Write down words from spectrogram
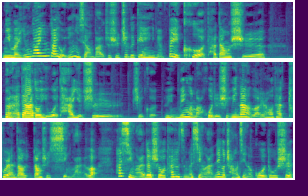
你们应该应该有印象吧？就是这个电影里面，贝克他当时。本来大家都以为他也是这个殒命了嘛，或者是遇难了，然后他突然到当时醒来了。他醒来的时候，他是怎么醒来？那个场景的过渡是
